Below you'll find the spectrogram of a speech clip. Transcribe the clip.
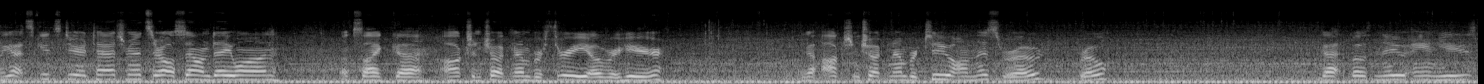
we got skid steer attachments they're all selling day one looks like uh, auction truck number three over here we got auction truck number two on this road bro. Got both new and used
